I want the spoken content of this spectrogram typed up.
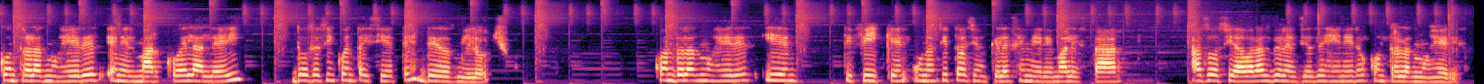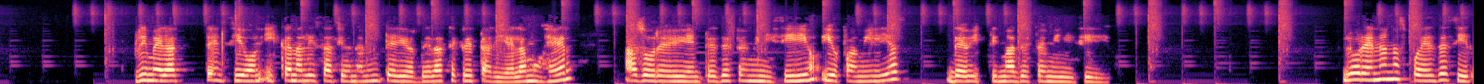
contra las mujeres en el marco de la Ley 1257 de 2008. Cuando las mujeres identifiquen una situación que les genere malestar asociado a las violencias de género contra las mujeres. Primera atención y canalización al interior de la Secretaría de la Mujer a sobrevivientes de feminicidio y o familias de víctimas de feminicidio. Lorena, ¿nos puedes decir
